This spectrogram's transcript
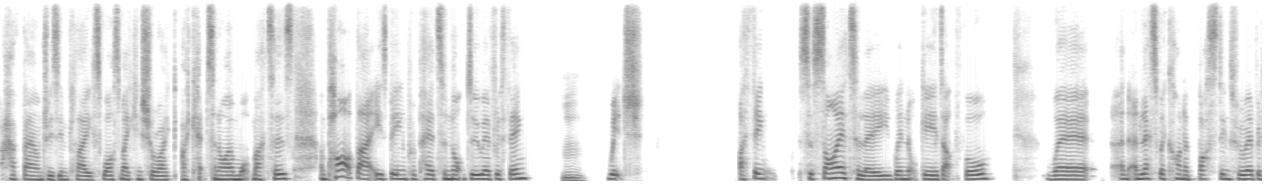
have boundaries in place whilst making sure I, I kept an eye on what matters. And part of that is being prepared to not do everything mm, which I think societally we're not geared up for, where and unless we're kind of busting through every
